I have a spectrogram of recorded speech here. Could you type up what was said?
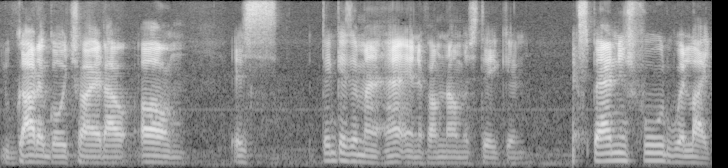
you gotta go try it out. Um, it's think it's in Manhattan if I'm not mistaken. Like Spanish food with like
